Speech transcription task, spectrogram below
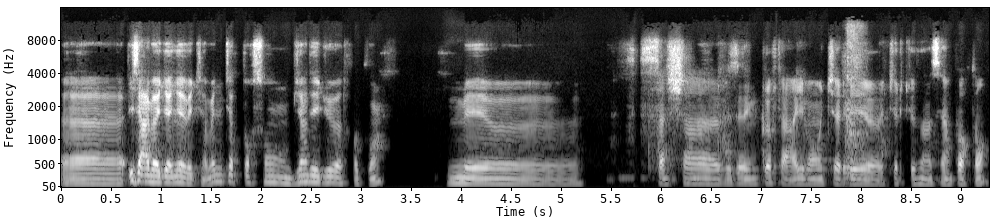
Euh, ils arrivent à gagner avec un 24% bien dégueu à 3 points. Mais Sacha Vezenkov arrive à en caler quelques-uns assez importants.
